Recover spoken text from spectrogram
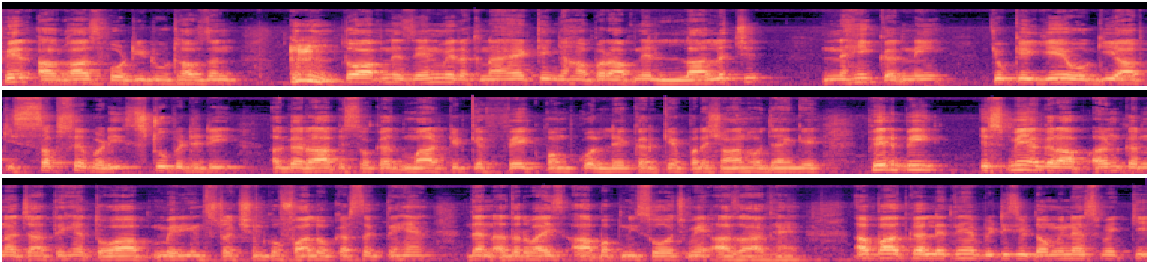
फिर आगाज़ फोर्टी टू थाउज़ेंड। तो आपने जहन में रखना है कि यहाँ पर आपने लालच नहीं करनी। क्योंकि ये होगी आपकी सबसे बड़ी स्टूपिडिटी अगर आप इस वक्त मार्केट के फेक पंप को लेकर के परेशान हो जाएँगे, फिर भी इसमें अगर आप अर्न करना चाहते हैं तो आप मेरी इंस्ट्रक्शन को फॉलो कर सकते हैं। देन अदरवाइज़ आप अपनी सोच में आज़ाद हैं। अब बात कर लेते हैं बीटीसी डोमिनेंस में कि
